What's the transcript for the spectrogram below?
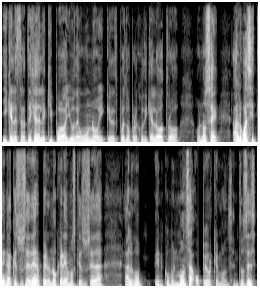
y que la estrategia del equipo ayude a uno y que después lo perjudique al otro o no sé, algo así tenga que suceder, pero no queremos que suceda algo en, como en Monza o peor que Monza. Entonces,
